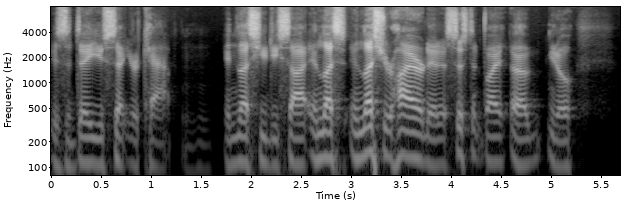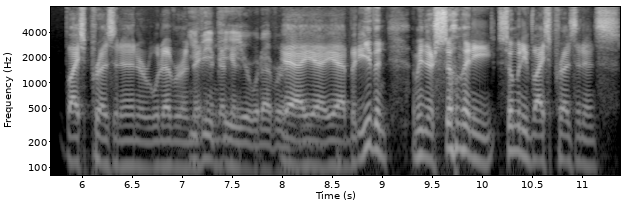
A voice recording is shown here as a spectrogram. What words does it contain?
is the day you set your cap, unless you decide unless unless you're hired at assistant vice, uh, you know, vice president or whatever. And they- EVP gonna- or whatever. yeah, yeah, yeah. But even I mean, there's so many so many vice presidents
